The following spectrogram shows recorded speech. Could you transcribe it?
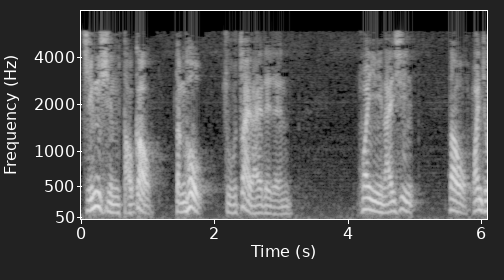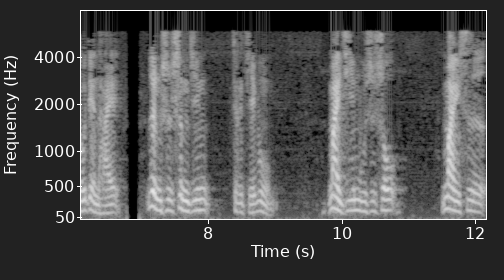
警醒、祷告、等候主再来的人。欢迎你来信到环球电台认识圣经这个节目。麦基牧师收，麦是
